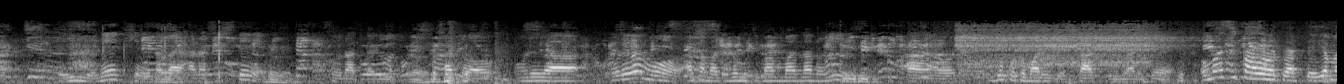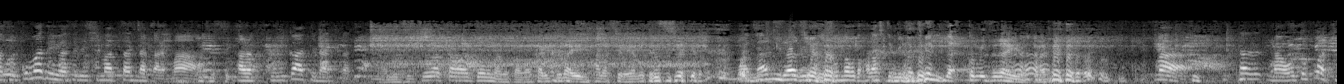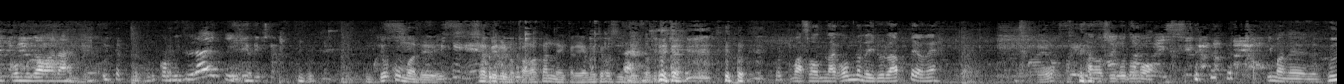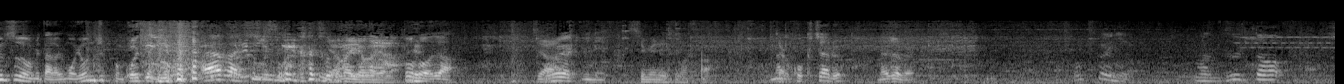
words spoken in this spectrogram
ていいよねってお互い話して、うんそうなったり、んあとは俺が、俺はもう朝まで飲む気満々なのに、あの、どこ泊まるんですかって言われて、おマジかよってやって、いやまあそこまで言わせてしまったんだからまあ、腹くくるかってなったっていう。あの、実話かどうなのか分かりづらい話をやめてほしいんだけど。お前何ラジオでそんなこと話してくれてんだよ。突っ込みづらいよ、それ。まあ、たまあ男は突っ込む側なんで、突っ込みづらいっていう。どこまで喋るのか分かんないからやめてほしいんだよ、それ。まあそんなこんなでいろいろあったよね。楽しいことも。今ね、分数を見たらもう40分超えてるあやばい、やばいやばいやばい。そうそう、じゃあ、じゃあ、俺が君に、締めにしますか。なんか告知ある？大丈夫？特に、もうずっと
